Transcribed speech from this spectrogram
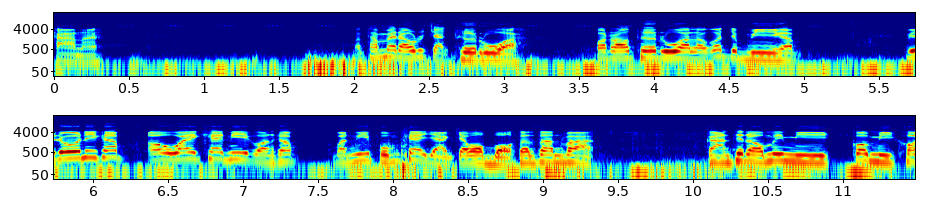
ทานนะมันทำให้เรารู้จักเทอรัวพอเราเทอรัวเราก็จะมีครับวิดีโอนี้ครับเอาไว้แค่นี้ก่อนครับ วันนี้ผมแค่อยากจะมาบอกสั้นๆว่า การที่เราไม่มีก็มีข้อ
